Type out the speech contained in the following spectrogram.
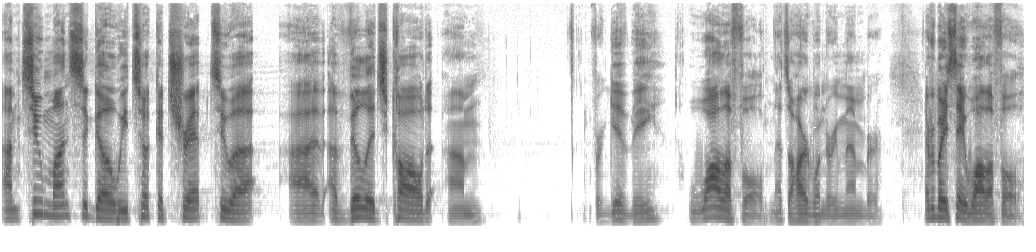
Um, 2 months ago we took a trip to a a, a village called um, forgive me, Wallaful. That's a hard one to remember. Everybody say Wallaful.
